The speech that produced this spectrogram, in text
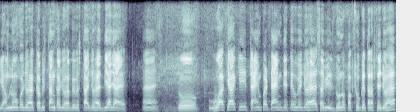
कि हम लोगों को जो है कब्रिस्तान का जो है व्यवस्था जो है दिया जाए हैं तो हुआ क्या कि टाइम पर टाइम देते हुए जो है सभी दोनों पक्षों की तरफ़ से जो है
